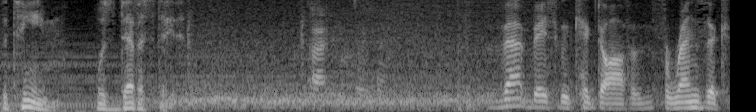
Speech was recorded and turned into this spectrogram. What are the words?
The team was devastated. That basically kicked off a forensic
